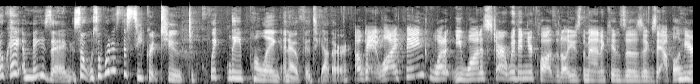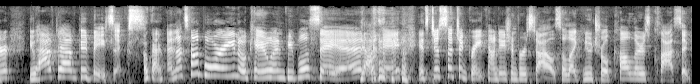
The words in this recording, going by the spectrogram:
Okay, amazing. So, so what is the secret to to quickly pulling an outfit together? Okay, well, I think what you want to start with in your closet. I'll use the mannequins as an example mm-hmm. here. You have to have good basics. Okay. And that's not boring. Okay, when people say it. Yeah. Okay. it's just such a great foundation for style. So like neutral colors, classic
